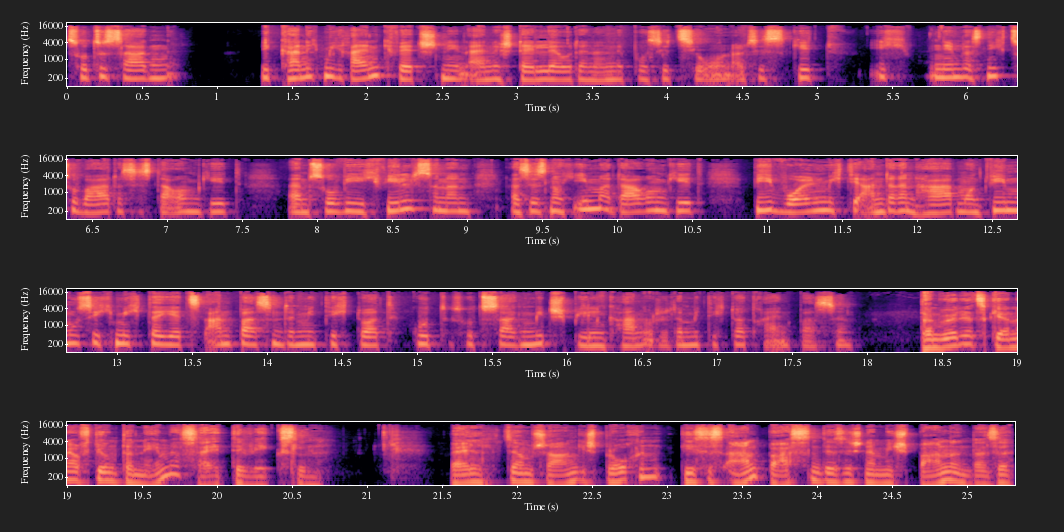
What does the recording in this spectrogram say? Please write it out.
sozusagen, wie kann ich mich reinquetschen in eine Stelle oder in eine Position. Also es geht ich nehme das nicht so wahr, dass es darum geht, ähm, so wie ich will, sondern dass es noch immer darum geht, wie wollen mich die anderen haben und wie muss ich mich da jetzt anpassen, damit ich dort gut sozusagen mitspielen kann oder damit ich dort reinpasse. Dann würde ich jetzt gerne auf die Unternehmerseite wechseln. Weil Sie haben schon angesprochen, dieses Anpassen, das ist nämlich spannend. Also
